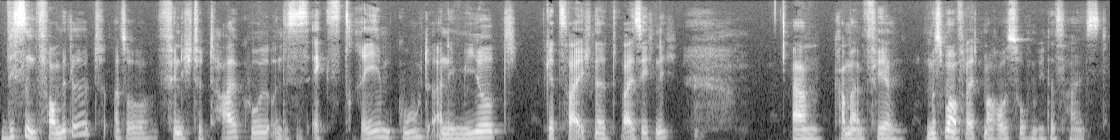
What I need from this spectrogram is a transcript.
Wissen vermittelt. Also finde ich total cool und es ist extrem gut animiert, gezeichnet, weiß ich nicht. Ähm, kann man empfehlen. Muss man vielleicht mal raussuchen, wie das heißt.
